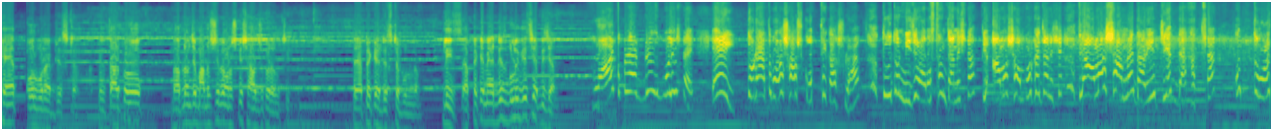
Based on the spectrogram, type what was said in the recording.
খ্যাত, বলব না অ্যাড্রেসটা কিন্তু তারপরও ভাবলাম যে মানুষ হিসেবে মানুষকে সাহায্য করা উচিত। তাই আপনাকে অ্যাড্রেসটা বললাম। প্লিজ আপনাকে আমি অ্যাড্রেস বলে দিয়েছি, আপনি যান। হোয়াট অ্যাড্রেস বলিস এই এত বড় সাহস আসলো হ্যাঁ? তুই তো নিজের অবস্থান জানিস না? তুই আমার সম্পর্কে জানিস? তুই আমার সামনে দাঁড়িয়ে জেদ দেখাচ্ছ হ্যাঁ? কত বড়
